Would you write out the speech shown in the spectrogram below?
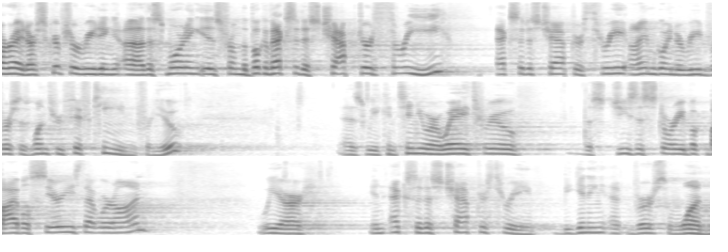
All right, our scripture reading uh, this morning is from the book of Exodus, chapter 3. Exodus chapter 3. I am going to read verses 1 through 15 for you as we continue our way through this Jesus Storybook Bible series that we're on. We are in Exodus chapter 3, beginning at verse 1.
